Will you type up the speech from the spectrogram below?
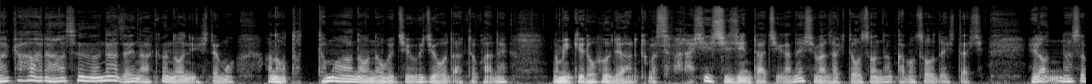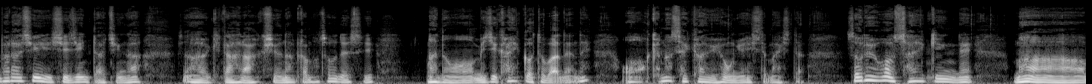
赤原すなぜ泣くのにしても、あの、とってもあの、野口宇城だとかね、三木露風であるとか素晴らしい詩人たちがね、島崎藤村なんかもそうでしたし、いろんな素晴らしい詩人たちが、北原白秋なんかもそうですし、あの、短い言葉でね、大きな世界を表現してました。それを最近ね、まあ、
